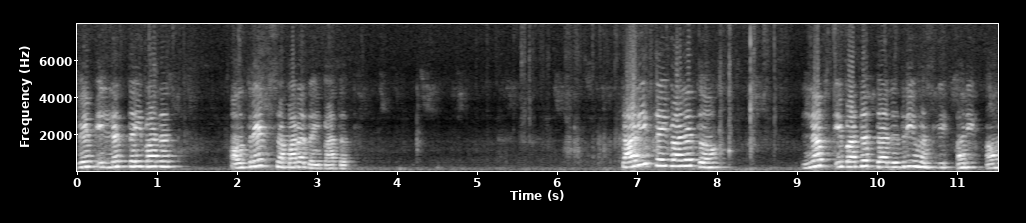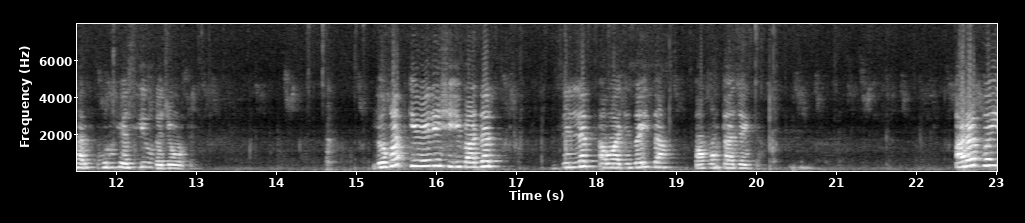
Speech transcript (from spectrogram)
دویم علت د عبادت او دریم ثمره د عبادت تعریف د عبادت لفظ عبادت د درې حرف حروف اصلي نه جوړ دی لغت کې ویلې شي عبادت ذلت او عاجزۍ ته او محتاجۍ ته عرب وی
